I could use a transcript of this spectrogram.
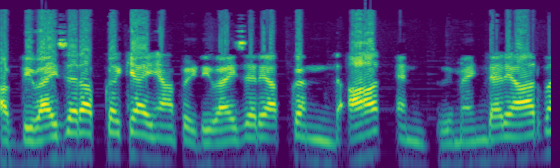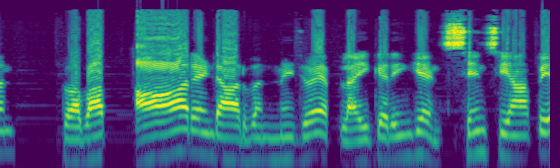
अब डिवाइजर आपका क्या है यहाँ पे? डिवाइजर है आपका आर एंड रिमाइंडर है आर वन तो अब आप आर एंड आर वन में जो है अप्लाई करेंगे एंड सिंस यहाँ पे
